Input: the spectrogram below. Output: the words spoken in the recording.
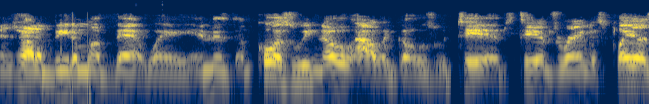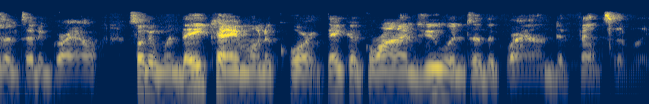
and try to beat them up that way. And this, of course, we know how it goes with Thibs. Thibs ran his players into the ground so that when they came on the court, they could grind you into the ground defensively.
